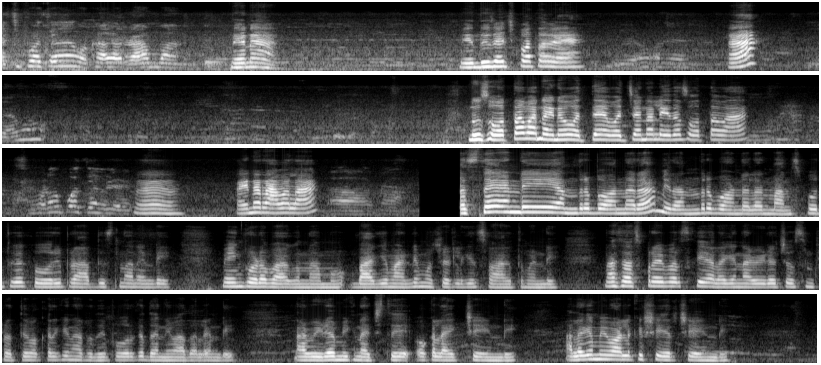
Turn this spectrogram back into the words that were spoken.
చచ్చిపోతే రామ్మ. నేనా? ఎందుకు చచ్చిపోతావే? నువ్వు చూస్తావా నేను? వస్తే వచ్చానా లేదా చూస్తావా. అయినా రావాలా. నమస్తే అండి. అందరూ బాగున్నారా? మీరు అందరూ బాగుండాలని మనస్ఫూర్తిగా కోరి ప్రార్థిస్తున్నానండి. మేము కూడా బాగున్నాము. భాగ్యం అండి ముచ్చట్లకి స్వాగతం అండి. నా సబ్స్క్రైబర్స్కి అలాగే నా వీడియో చూసిన ప్రతి ఒక్కరికి నా హృదయపూర్వక ధన్యవాదాలండి. నా వీడియో మీకు నచ్చితే ఒక లైక్ చేయండి. అలాగే మీ వాళ్ళకి షేర్ చేయండి.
